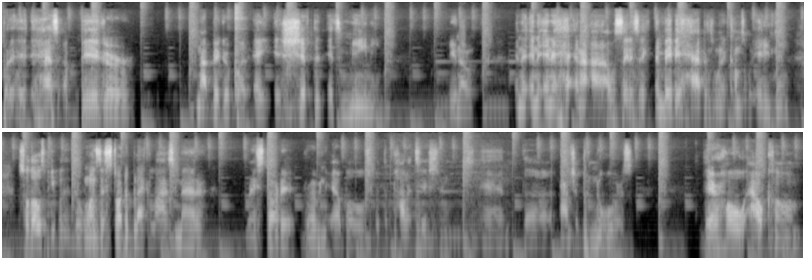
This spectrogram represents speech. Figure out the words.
but it, it has a bigger, not bigger, but a it shifted its meaning, you know. And, and, and, it and I, I will say this, and maybe it happens when it comes with anything. So those people, the ones that started Black Lives Matter, when they started rubbing elbows with the politicians and the entrepreneurs, their whole outcome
